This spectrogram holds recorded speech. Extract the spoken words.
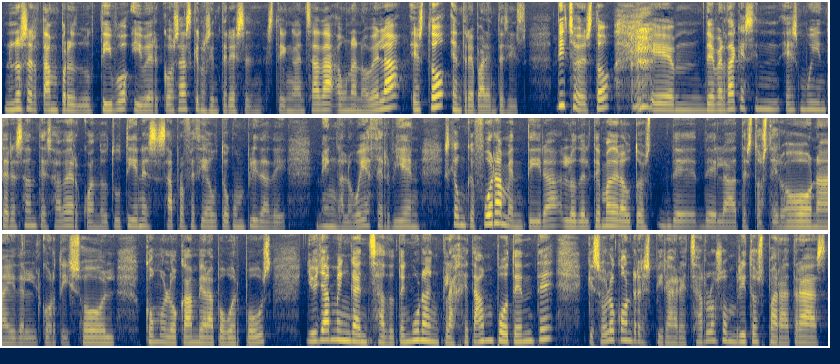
no ser tan productivo y ver cosas que nos interesen. Estoy enganchada a una novela, esto entre paréntesis. Dicho esto, eh, de verdad que es, es muy interesante saber cuando tú tienes esa profecía autocumplida de, venga, lo voy a hacer bien. Es que aunque fuera mentira, lo del tema de la, auto- de, de la testosterona y del cortisol, cómo lo cambia la Power Pose, yo ya me he enganchado, tengo un anclaje tan potente que solo con respirar, echar los hombritos para atrás,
